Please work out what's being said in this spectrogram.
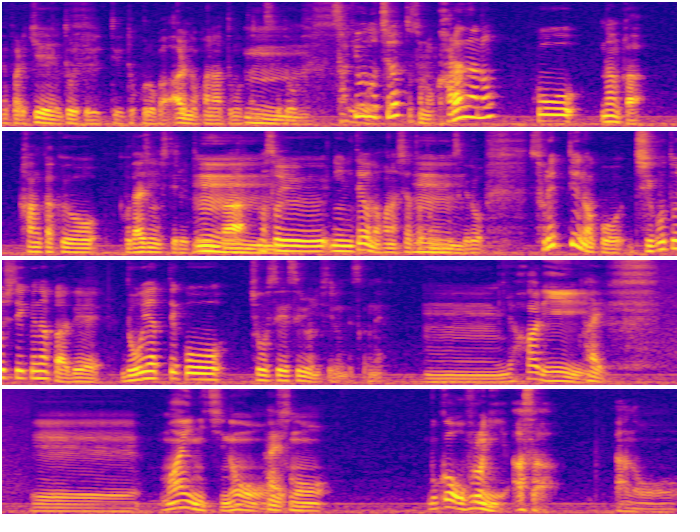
やっぱり綺麗に取れてるっていうところがあるのかなと思ったんですけど、うん。先ほどちらっとその体のこうなんか感覚をこう大事にしているというか、うん。まあ、そういうに似たようなお話だったと思うんですけど、それっていうのはこう仕事していく中でどうやってこう調整するようにしてるんですかね？うんやはり、はい、えー毎日の、はい。その僕はお風呂に朝あの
